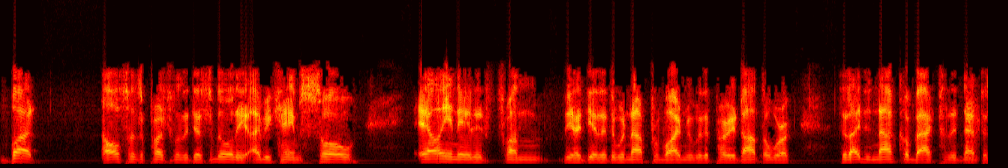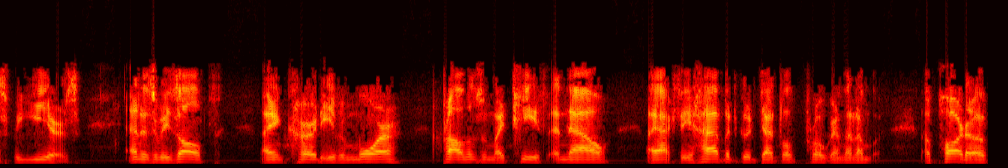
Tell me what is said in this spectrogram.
But also as a person with a disability, I became so alienated from the idea that they would not provide me with a periodontal work that I did not go back to the dentist for years. And as a result, I incurred even more problems with my teeth. And now I actually have a good dental program that I'm a part of.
